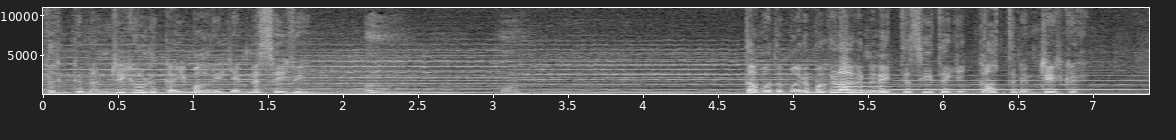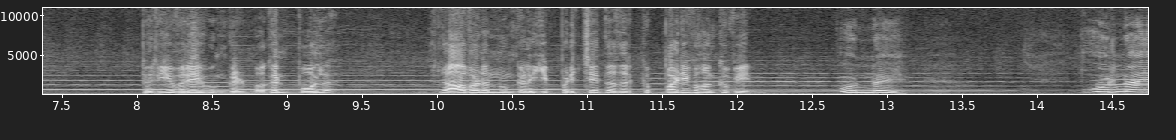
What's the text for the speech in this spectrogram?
இதற்கு நன்றியோடு கைமாறி என்ன செய்வேன்? தமது மருமகளாக நினைத்து சீதையை காத்து நின்றீர்கள். பெரியவரே உங்கள் மகன் போல ராவணன் உங்களை இப்படி செய்ததற்கு பழி வாங்குவேன். உன்னை உன்னை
